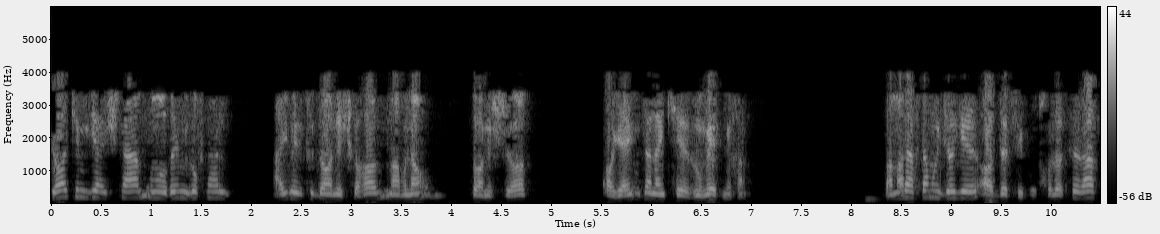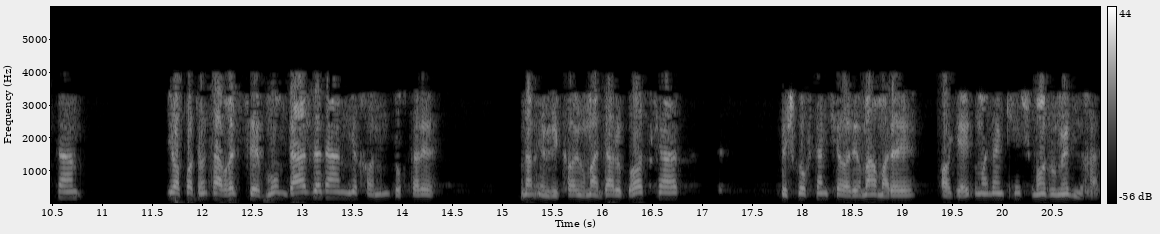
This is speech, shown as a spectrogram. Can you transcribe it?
جا که میگشتم اون موقع می‌گفتن اگه بری تو دانشگاه ها معمولا دانشجوها آگهی می‌زنن که roommate می‌خوام و من رفتم اونجا یه آدرسی بود. خلاصه رفتم یا آپارتمان طبقه سوم در زدم یه خانم دختر اونم امریکایی اومد در رو باز کرد. بهش گفتم که آره من آماره آگهی اومدن که شما رومت می‌خواد.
